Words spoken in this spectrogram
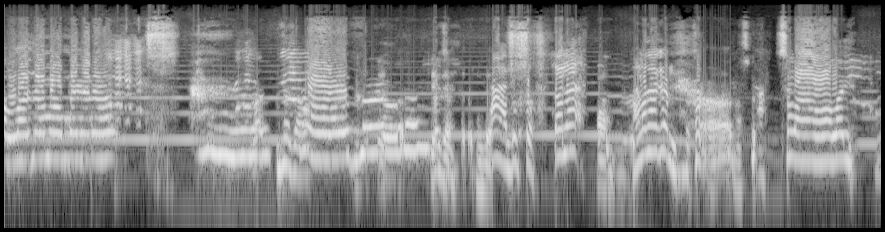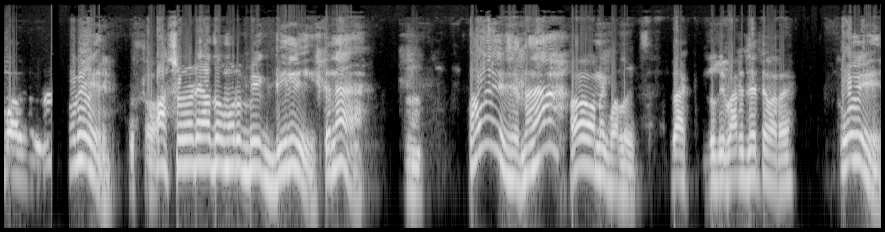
আল্লাহ যেন আপনাকে হ্যাঁ দোস্ত তাহলে ভালো থাকেন। কবির পাঁচশো টাকা তো মোর বিগ দিলি তাই না? ভালো হয়েছে তাই না? ও অনেক ভালো হয়েছে। যাক যদি বাড়ি যেতে পারে। কবির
